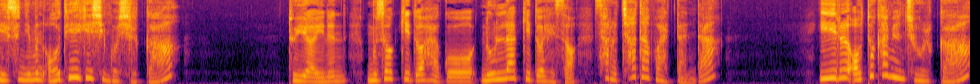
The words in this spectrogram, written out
예수님은 어디에 계신 것일까? 두 여인은 무섭기도 하고 놀랍기도 해서 서로 쳐다보았단다. 이 일을 어떻게 하면 좋을까?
